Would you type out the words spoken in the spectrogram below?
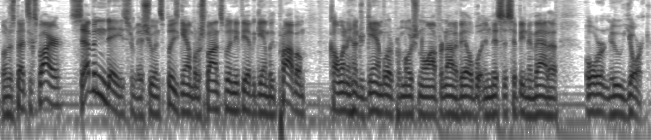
Bonus bets expire seven days from issuance. Please gamble responsibly, and if you have a gambling problem, call 1 800 Gambler. Promotional offer not available in Mississippi, Nevada, or New York.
